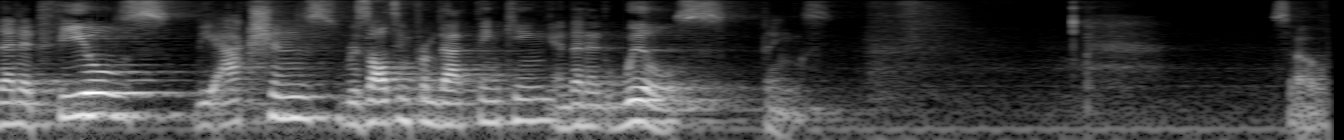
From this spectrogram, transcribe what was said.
then it feels the actions resulting from that thinking, and then it wills things. So,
